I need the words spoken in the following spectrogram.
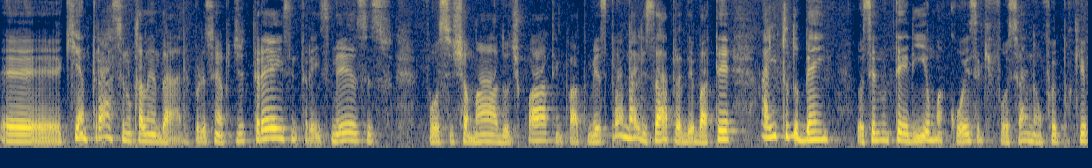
é, que entrasse no calendário? Por exemplo, de três em três meses fosse chamado, de quatro em quatro meses, para analisar, para debater, aí tudo bem você não teria uma coisa que fosse, ah, não, foi porque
